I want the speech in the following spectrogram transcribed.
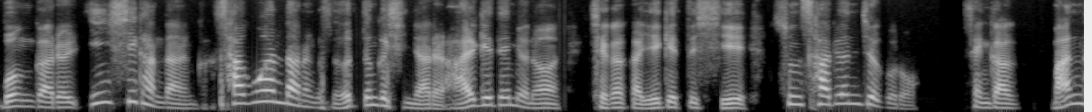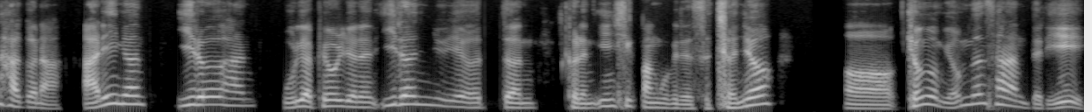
뭔가를 인식한다는 것, 사고한다는 것은 어떤 것이냐를 알게 되면은 제가 아까 얘기했듯이 순사변적으로 생각만 하거나 아니면 이러한 우리가 배우려는 이런 류의 어떤 그런 인식 방법에 대해서 전혀 어, 경험이 없는 사람들이?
